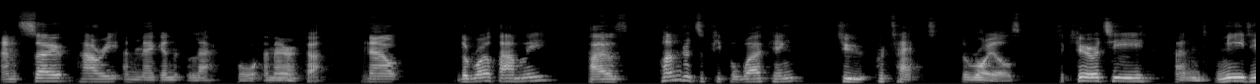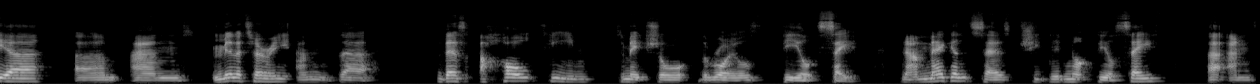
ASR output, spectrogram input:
and so Harry and Meghan left for America. Now, the royal family has hundreds of people working to protect the royals security and media um, and military, and uh, there's a whole team to make sure the royals feel safe. Now, Meghan says she did not feel safe, uh, and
